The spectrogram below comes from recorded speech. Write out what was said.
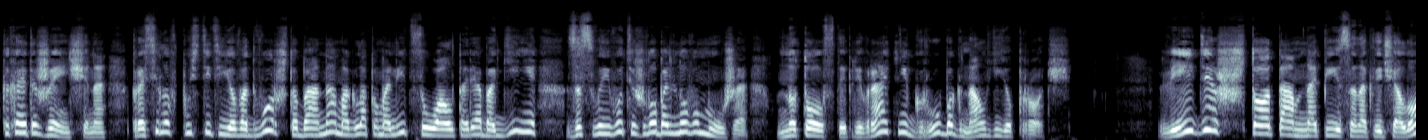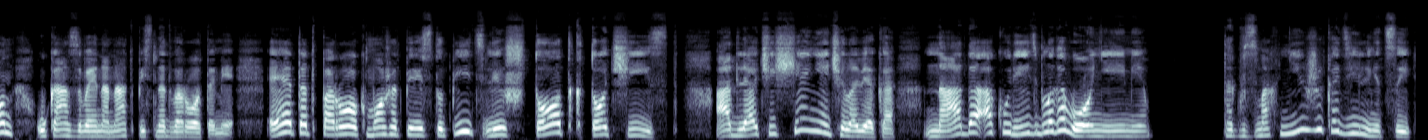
Какая-то женщина просила впустить ее во двор, чтобы она могла помолиться у алтаря богини за своего тяжело больного мужа, но толстый привратник грубо гнал ее прочь. «Видишь, что там написано?» — кричал он, указывая на надпись над воротами. «Этот порог может переступить лишь тот, кто чист, а для очищения человека надо окурить благовониями». «Так взмахни же кадильницей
